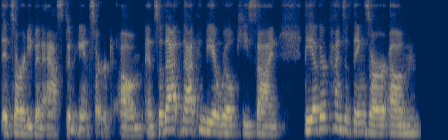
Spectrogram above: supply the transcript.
it's already been asked and answered um, and so that that can be a real key sign. The other kinds of things are um,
